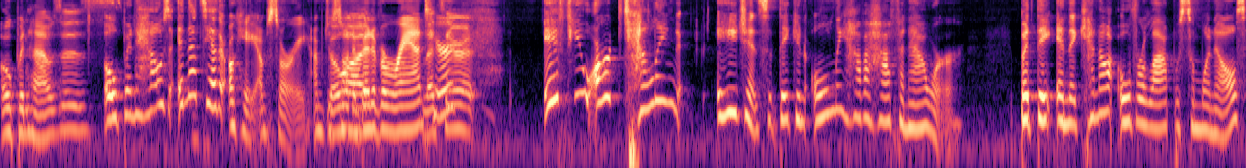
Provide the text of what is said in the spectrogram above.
open houses. Open house, and that's the other. Okay, I'm sorry, I'm just Go on, a on. bit of a rant Let's here. hear it. if you are telling agents that they can only have a half an hour but they and they cannot overlap with someone else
